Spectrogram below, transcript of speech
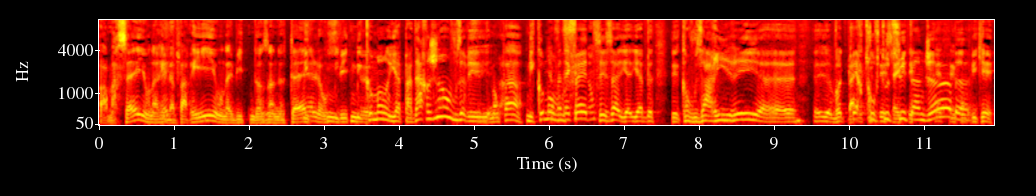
par Marseille, on arrive à Paris, on habite dans un hôtel. Mais, ensuite, mais, euh, comment Il n'y a pas d'argent Vous avez pas. Mais comment vous faites C'est ça. Y a, quand vous arrivez, votre bah, père trouve tout de suite un job. C'est compliqué.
